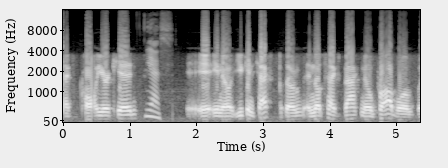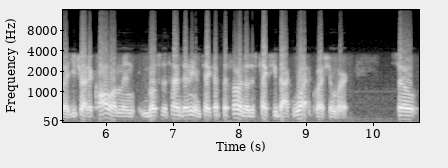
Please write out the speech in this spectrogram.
text call your kid, yes, it, you know, you can text them and they'll text back no problem. But you try to call them, and most of the time they don't even pick up the phone. They'll just text you back what question mark. So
